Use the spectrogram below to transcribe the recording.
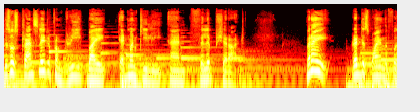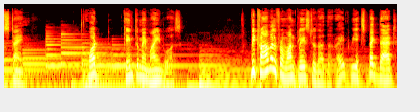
This was translated from Greek by Edmund Keeley and Philip Sherrard. When I read this poem the first time, what came to my mind was we travel from one place to the other, right? We expect that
